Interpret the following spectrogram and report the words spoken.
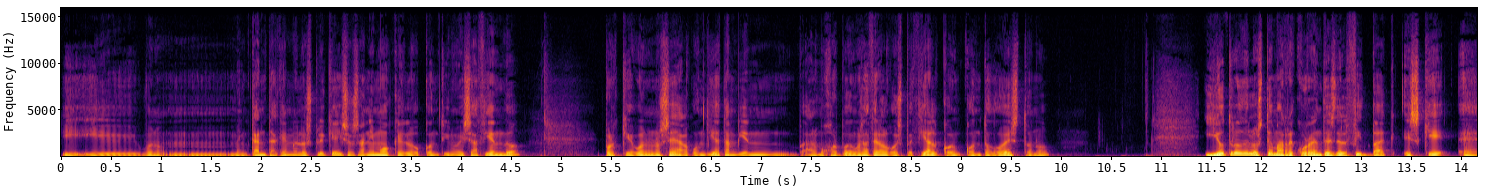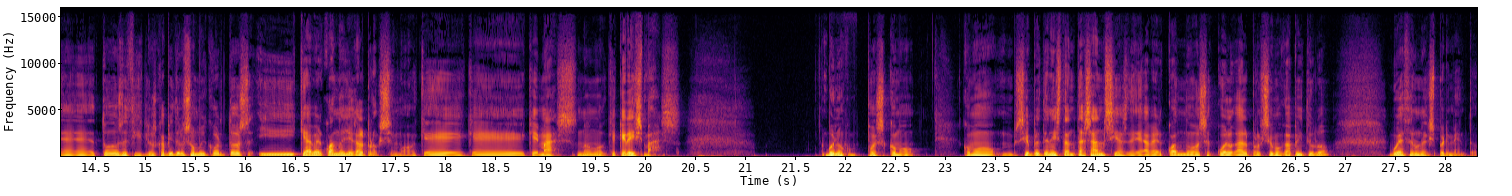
Y, bueno, me encanta que me lo expliquéis, os animo a que lo continuéis haciendo, porque bueno, no sé, algún día también a lo mejor podemos hacer algo especial con, todo esto, ¿no? Y otro de los temas recurrentes del feedback es que eh, todos decís, los capítulos son muy cortos y que a ver cuándo llega el próximo, que, que, que más, ¿no? Que queréis más. Bueno, pues como como siempre tenéis tantas ansias de a ver cuándo se cuelga el próximo capítulo, voy a hacer un experimento.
